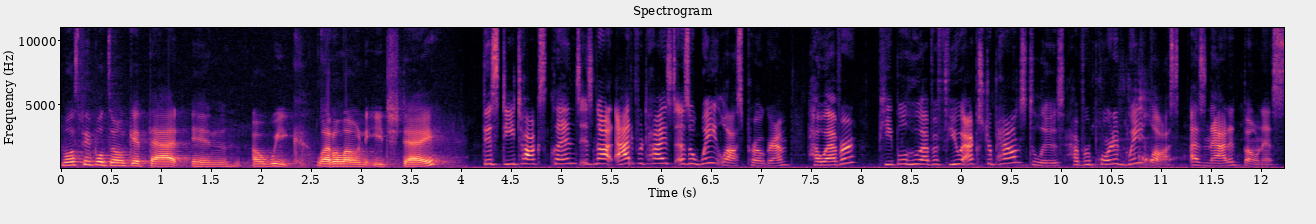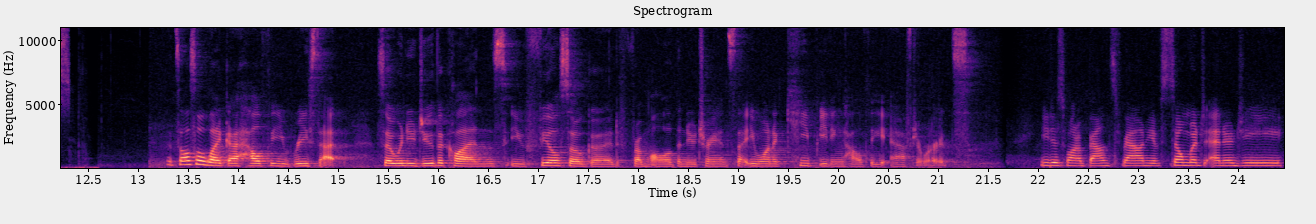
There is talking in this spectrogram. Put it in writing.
Most people don't get that in a week, let alone each day. This detox cleanse is not advertised as a weight loss program. However, people who have a few extra pounds to lose have reported weight loss as an added bonus. It's also like a healthy reset. So when you do the cleanse, you feel so good from all of the nutrients that you want to keep eating healthy afterwards. You just want to bounce around, you have so much energy.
